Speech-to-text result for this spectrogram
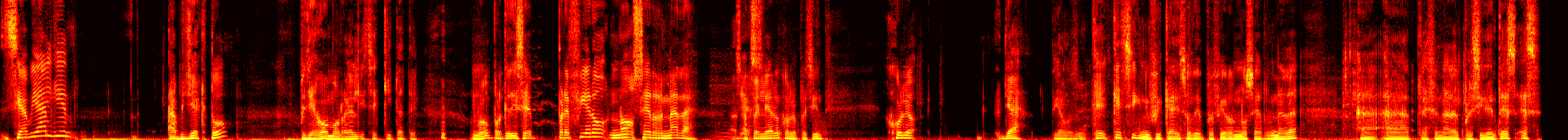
si- había alguien abyecto, pues llegó Monreal y dice, quítate, ¿no? Porque dice, prefiero no ser nada. Así pelearon con el presidente. Julio, ya, digamos, ¿qué, qué significa eso de prefiero no ser nada? a, a traicionar al presidente. Es, es,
